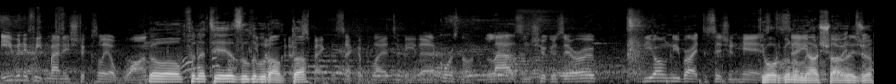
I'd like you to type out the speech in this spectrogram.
even if he'd managed to clear one, Tamam Fnatic'e yazıldı bu roundda. Of course not. Laz and Sugar Zero, Yorgunum ya şu an Recu.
